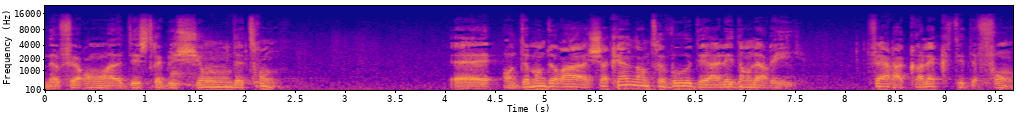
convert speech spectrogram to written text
nous ferons la distribution des troncs. Et on demandera à chacun d'entre vous d'aller dans la rue, faire la collecte de fonds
